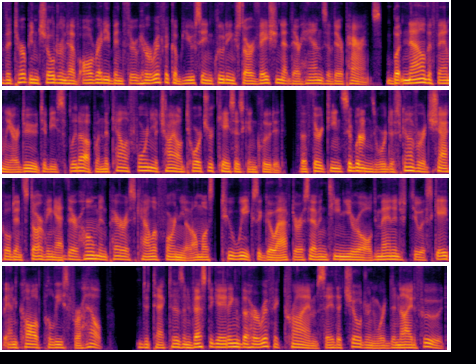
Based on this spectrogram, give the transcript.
The Turpin children have already been through horrific abuse including starvation at their hands of their parents. But now the family are due to be split up when the California child torture case is concluded. The 13 siblings were discovered shackled and starving at their home in Perris, California almost two weeks ago after a 17-year-old managed to escape and call police for help. Detectives investigating the horrific crime say the children were denied food,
